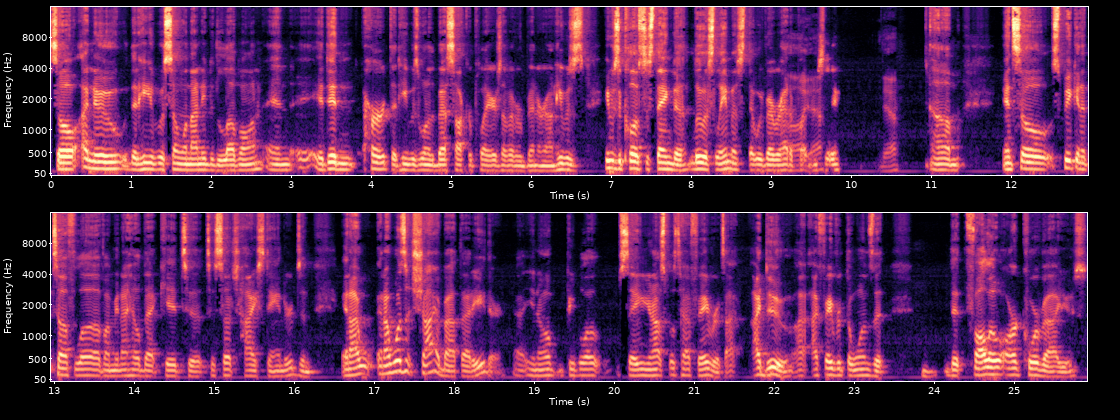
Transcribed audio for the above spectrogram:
so I knew that he was someone I needed to love on, and it didn't hurt that he was one of the best soccer players I've ever been around. He was he was the closest thing to Lewis Lemus that we've ever had at oh, Putnam yeah. City. Yeah. Um, and so speaking of tough love, I mean, I held that kid to to such high standards, and and I and I wasn't shy about that either. Uh, you know, people say you're not supposed to have favorites. I I do. I, I favorite the ones that that follow our core values.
